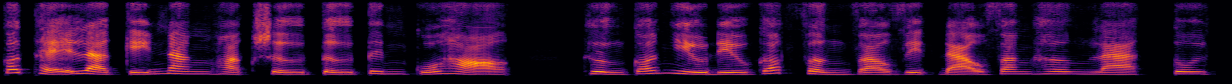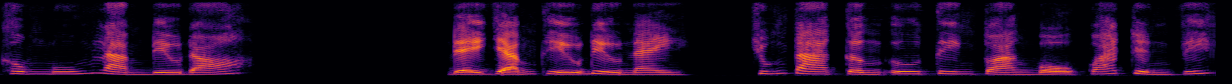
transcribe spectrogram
Có thể là kỹ năng hoặc sự tự tin của họ, thường có nhiều điều góp phần vào việc đạo văn hơn là tôi không muốn làm điều đó. Để giảm thiểu điều này, chúng ta cần ưu tiên toàn bộ quá trình viết.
